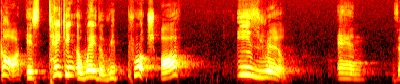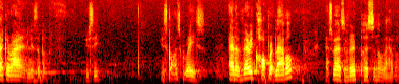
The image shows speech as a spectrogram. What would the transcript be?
God is taking away the reproach of Israel and Zechariah and Elizabeth. You see? It's God's grace at a very corporate level as well as a very personal level.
